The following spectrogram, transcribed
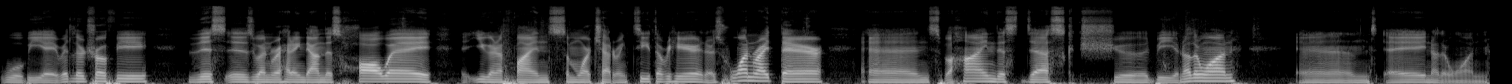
Will be a Riddler trophy. This is when we're heading down this hallway. You're gonna find some more chattering teeth over here. There's one right there, and behind this desk should be another one, and another one.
